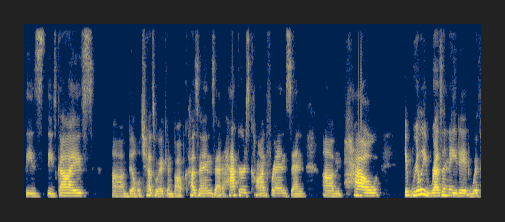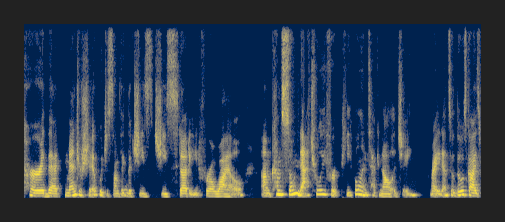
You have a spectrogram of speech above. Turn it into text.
these these guys. Um, Bill Cheswick and Bob Cousins at a hackers conference, and um, how it really resonated with her that mentorship, which is something that she's she's studied for a while, um, comes so naturally for people in technology, right? And so those guys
